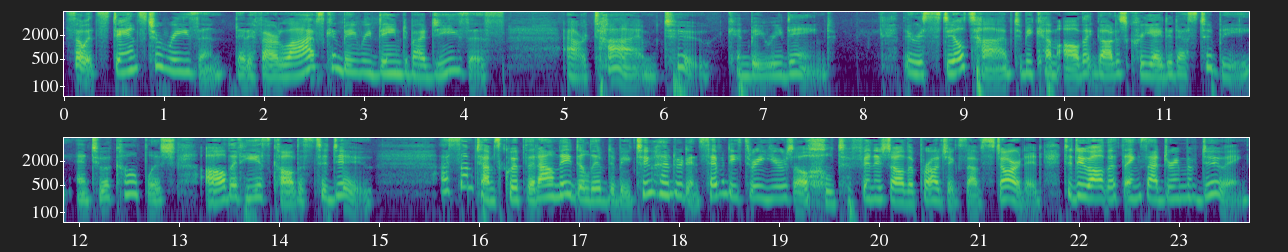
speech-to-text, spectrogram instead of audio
So it stands to reason that if our lives can be redeemed by Jesus, our time too can be redeemed. There is still time to become all that God has created us to be and to accomplish all that He has called us to do. I sometimes quip that I'll need to live to be 273 years old to finish all the projects I've started, to do all the things I dream of doing.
